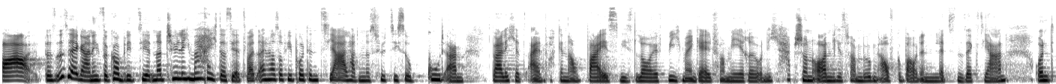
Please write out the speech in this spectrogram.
ah, das ist ja gar nicht so kompliziert. Natürlich mache ich das jetzt, weil es einfach so viel Potenzial hat und es fühlt sich so gut an, weil ich jetzt einfach genau weiß, wie es läuft, wie ich mein Geld vermehre und ich habe schon ordentliches Vermögen aufgebaut in den letzten sechs Jahren und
